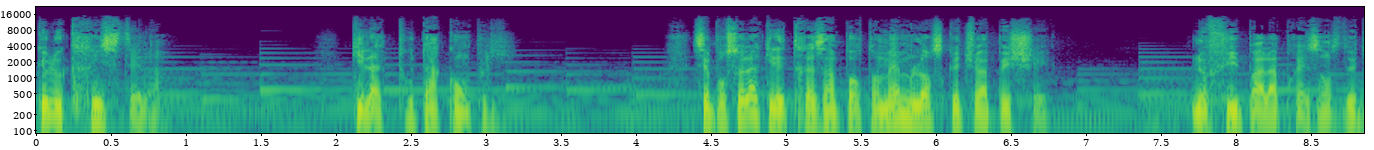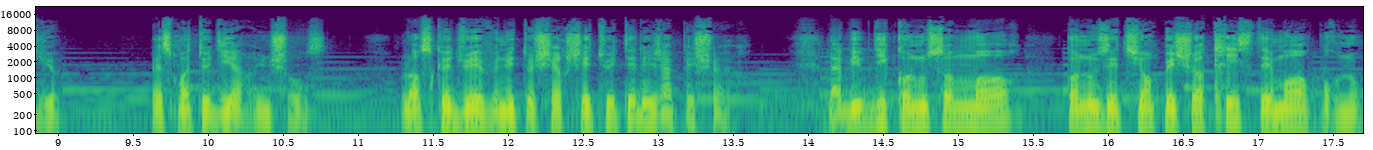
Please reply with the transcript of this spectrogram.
que le Christ est là, qu'il a tout accompli. C'est pour cela qu'il est très important, même lorsque tu as péché, ne fuis pas la présence de Dieu. Laisse-moi te dire une chose. Lorsque Dieu est venu te chercher, tu étais déjà pécheur. La Bible dit quand nous sommes morts, quand nous étions pécheurs, Christ est mort pour nous.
